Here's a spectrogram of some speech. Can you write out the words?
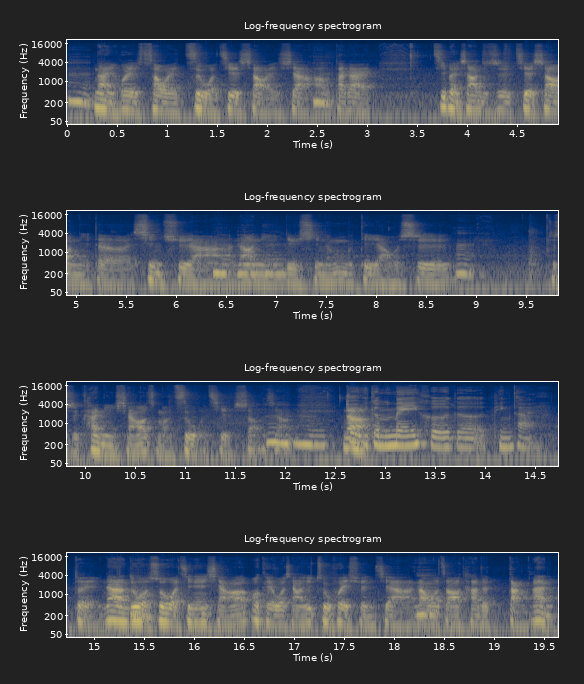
嗯，那也会稍微自我介绍一下啊，大概。基本上就是介绍你的兴趣啊，嗯嗯嗯，然后你旅行的目的啊，或是，嗯，就是看你想要怎么自我介绍这样。嗯，嗯，那一个媒合的平台。对，那如果说我今天想要、嗯、，OK，我想要去住慧轩家，那我找到他的档案，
